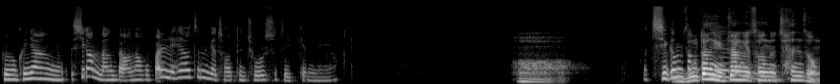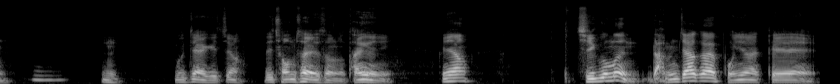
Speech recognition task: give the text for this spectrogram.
그러면 그냥 시간 낭비 안 하고 빨리 헤어지는 게 저한테는 좋을 수도 있겠네요. 어, 지금 무당 상태는- 입장에서는 찬성 음. 뭔지 알겠죠? 근데 점사에서는 당연히 그냥 지금은 남자가 본인한테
